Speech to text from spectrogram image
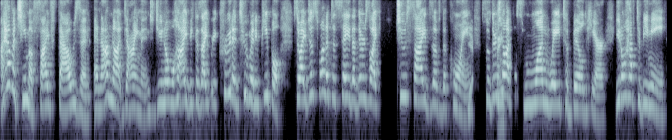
I have a team of 5,000 and I'm not diamond. Do you know why? Because I recruited too many people. So I just wanted to say that there's like two sides of the coin. Yeah. So there's Thank not just one way to build here. You don't have to be me.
